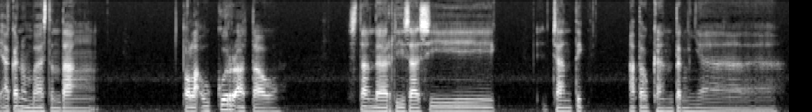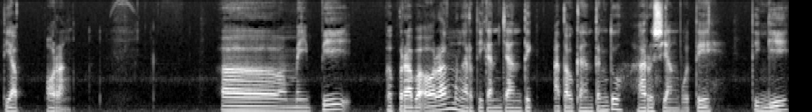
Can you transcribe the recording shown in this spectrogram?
akan membahas tentang tolak ukur atau standarisasi cantik atau gantengnya tiap orang. Uh, maybe beberapa orang mengartikan cantik atau ganteng tuh harus yang putih, tinggi,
